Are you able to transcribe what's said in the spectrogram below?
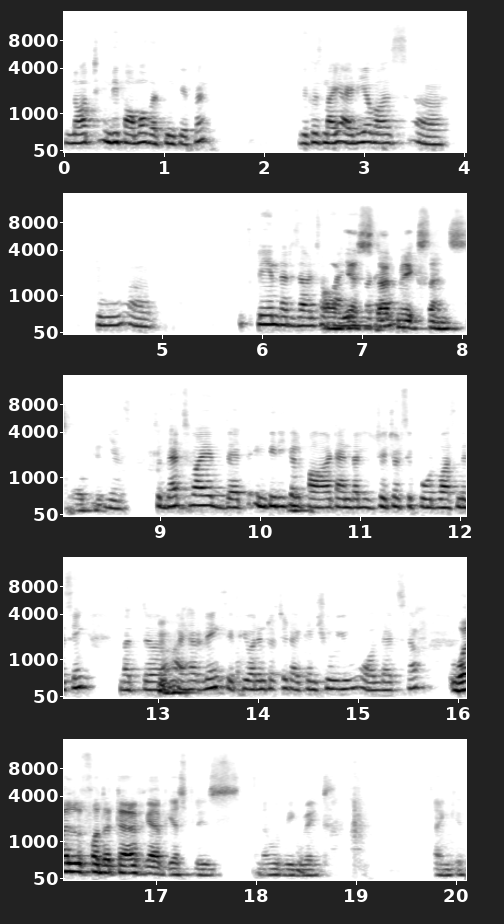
not in the form of working paper, because my idea was uh, to explain the results of oh, yes that makes sense. Okay. Yes. So that's why that empirical mm-hmm. part and the literature support was missing. But uh, mm-hmm. i have links. If you are interested i can show you all that stuff. Well for the tariff gap yes please. That would be great. Thank you.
